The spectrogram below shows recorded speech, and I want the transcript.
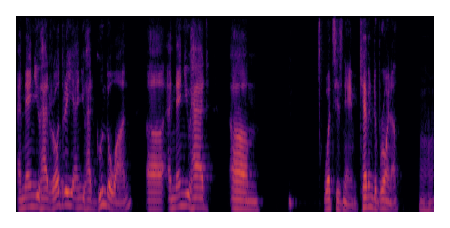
and then you had Rodri and you had Gundogan, uh, and then you had um, what's his name? Kevin De Bruyne. Uh-huh.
